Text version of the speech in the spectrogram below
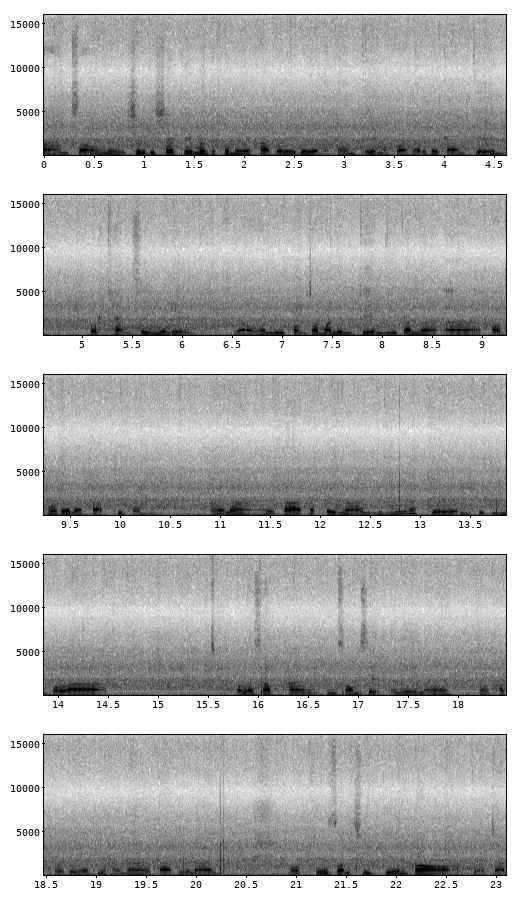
สามสองหนึ่งสวัสดีชาเกมเมอร์ทุกคนเลยนะครับวันนี้ก็อยู่ในการเกมมาก่อนครับเป็นการเกมรถแข่งซิ่งนั่นเองเดี๋ยววันนี้ผมจะมาเล่นเกมนี้กันนะอ่าขอโทษด้วยนะครับ ที่ผมหายหน้าหายตากันไปนานเลือเกินคือดีเพราะว่าโทรศัพท์พังเพิ่งซ่อมเสร็จนั่นเองนะ ต้องขอโทษด้วยนะที่หายหน้าหายตาไปนานโอเคส่วนชื่อเกมก็เดี๋ยวจัด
